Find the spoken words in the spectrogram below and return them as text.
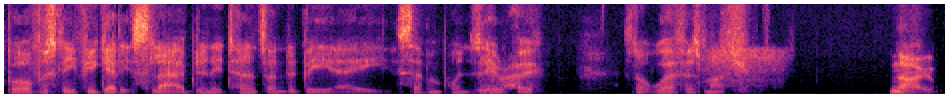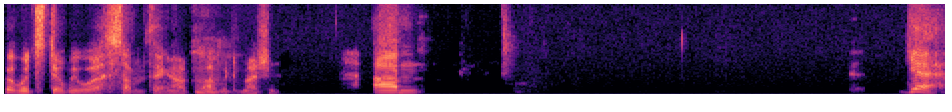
but obviously, if you get it slabbed and it turns out to be a 7.0, it's not worth as much. No, but would still be worth something, I, I Hmm. would imagine. Um, yeah,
